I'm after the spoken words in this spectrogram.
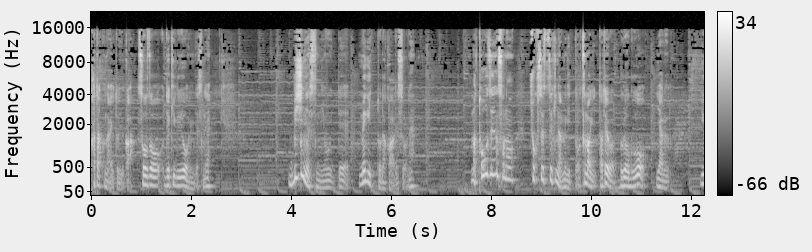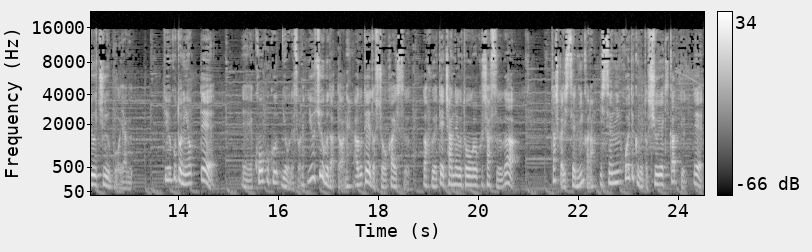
固くないというか、想像できるようにですね、ビジネスにおいてメリットだからですよね。まあ、当然その直接的なメリット、つまり例えばブログをやる、YouTube をやるっていうことによって、えー、広告料ですよね。YouTube だったらね、ある程度視聴回数が増えて、チャンネル登録者数が確か1000人かな ?1000 人超えてくると収益化って言って、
